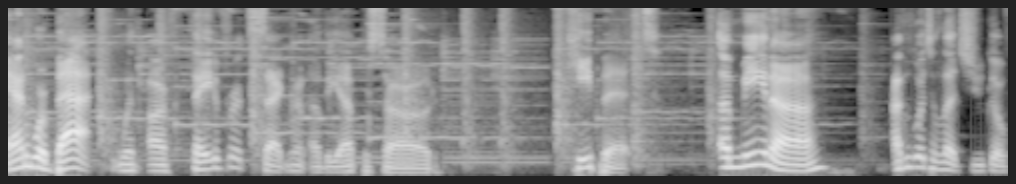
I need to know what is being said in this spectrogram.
And we're back with our favorite segment of the episode, Keep It. Amina, I'm going to let you go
